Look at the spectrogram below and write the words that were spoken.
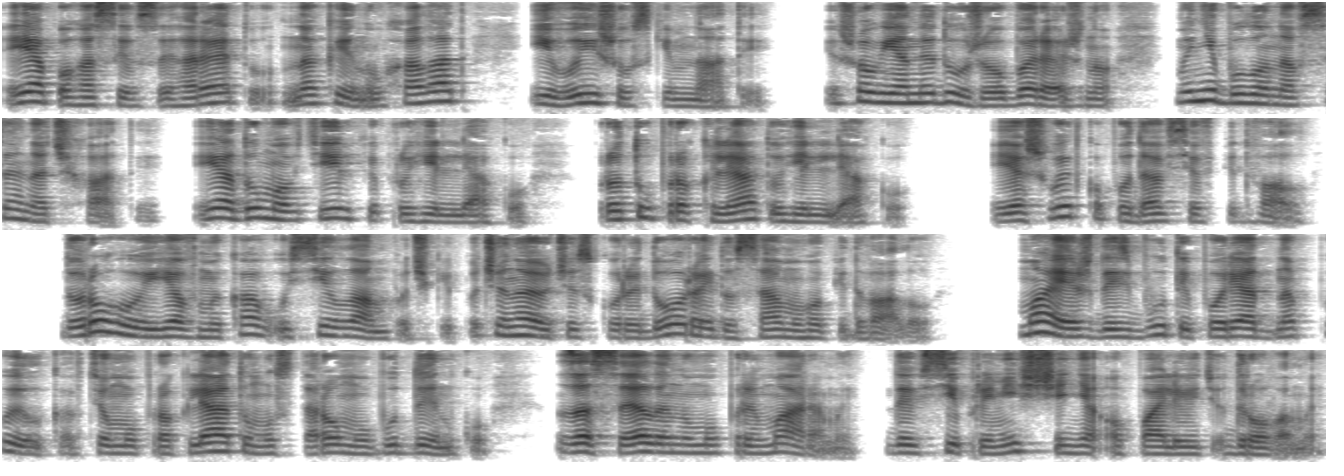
Я погасив сигарету, накинув халат і вийшов з кімнати. Пішов я не дуже обережно, мені було на все начхати. Я думав тільки про гілляку, про ту прокляту гілляку. Я швидко подався в підвал. Дорогою я вмикав усі лампочки, починаючи з коридора і до самого підвалу. Маєш десь бути порядна пилка в цьому проклятому старому будинку, заселеному примарами, де всі приміщення опалюють дровами.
